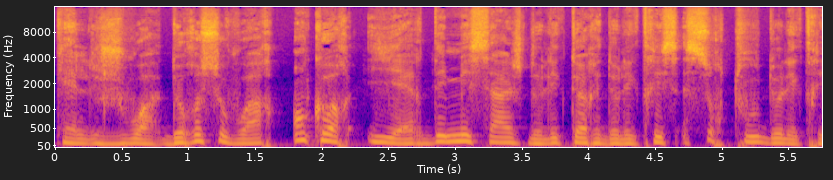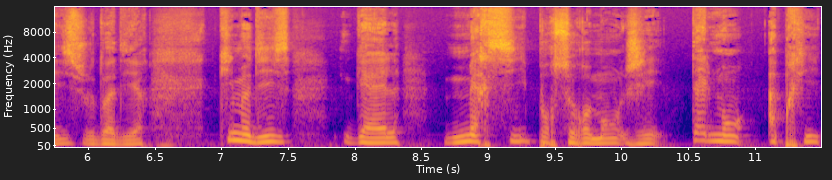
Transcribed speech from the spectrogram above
quelle joie de recevoir encore hier des messages de lecteurs et de lectrices, surtout de lectrices, je dois dire, qui me disent Gaël, merci pour ce roman, j'ai tellement appris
